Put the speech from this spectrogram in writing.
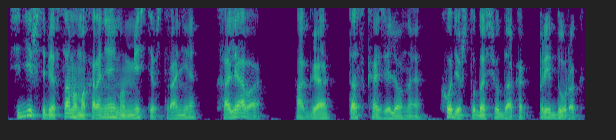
Сидишь себе в самом охраняемом месте в стране? Халява? Ага, тоска зеленая. Ходишь туда-сюда, как придурок.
